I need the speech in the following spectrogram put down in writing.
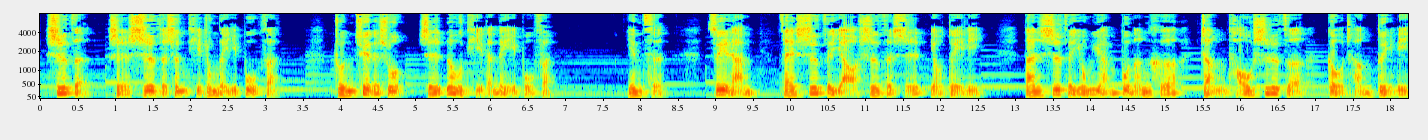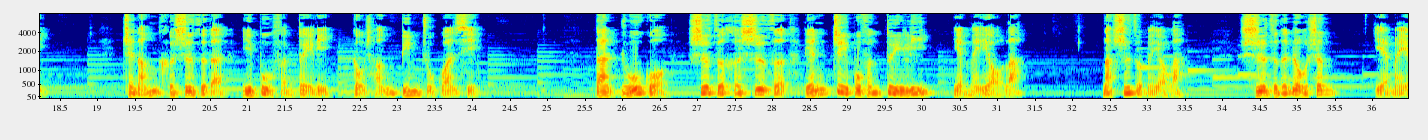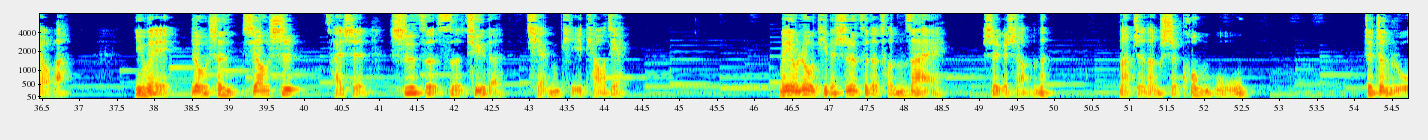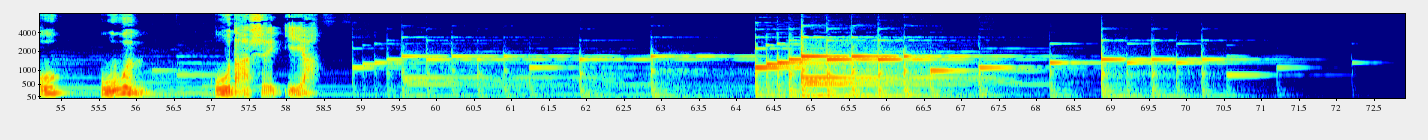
狮子是狮子身体中的一部分，准确的说是肉体的那一部分。因此，虽然在狮子咬狮子时有对立，但狮子永远不能和整头狮子构成对立，只能和狮子的一部分对立，构成宾主关系。但如果狮子和狮子连这部分对立也没有了，那狮子没有了，狮子的肉身也没有了，因为肉身消失才是狮子死去的前提条件。没有肉体的狮子的存在是个什么呢？那只能是空无。这正如。无问无答时一样。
